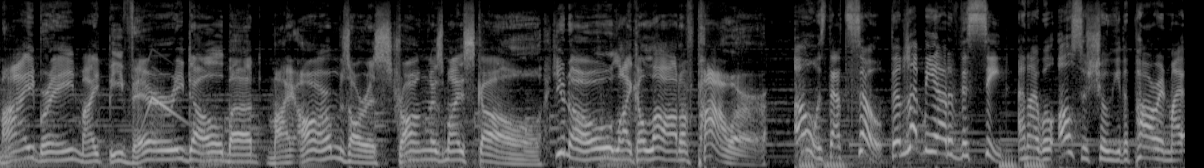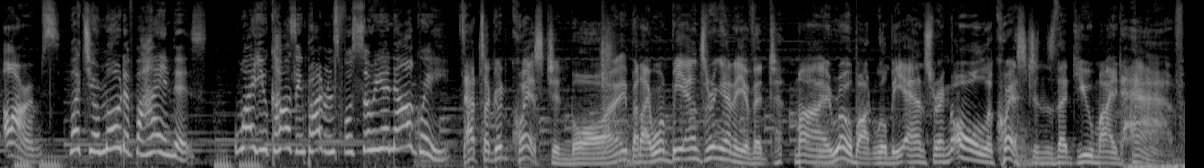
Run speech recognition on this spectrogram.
My brain might be very dull, but my arms are as strong as my skull. You know, like a lot of power. Oh, is that so? Then let me out of this seat, and I will also show you the power in my arms. What's your motive behind this? Why are you causing problems for Surya Nagri? That's a good question, boy, but I won't be answering any of it. My robot will be answering all the questions that you might have.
